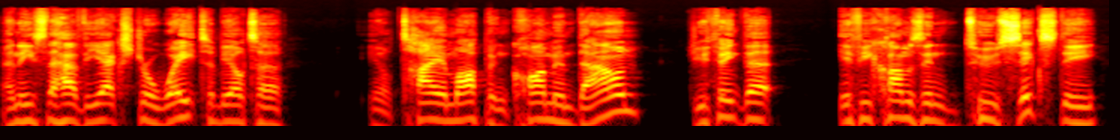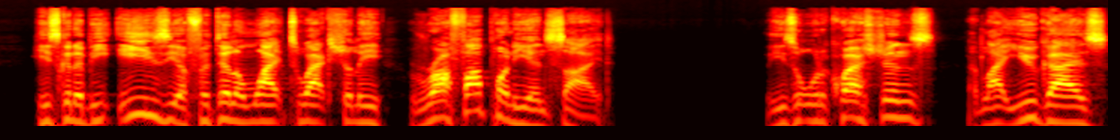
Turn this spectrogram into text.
and needs to have the extra weight to be able to, you know, tie him up and calm him down? Do you think that if he comes in 260, he's going to be easier for Dillian Whyte to actually rough up on the inside? These are all the questions I'd like you guys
